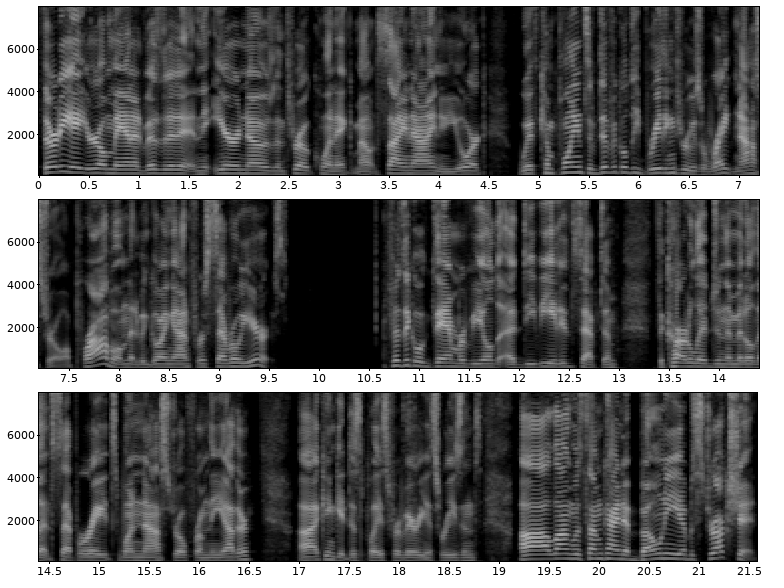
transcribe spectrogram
38 year old man had visited an ear, nose, and throat clinic, Mount Sinai, New York, with complaints of difficulty breathing through his right nostril, a problem that had been going on for several years. Physical exam revealed a deviated septum, the cartilage in the middle that separates one nostril from the other. Uh, it can get displaced for various reasons, uh, along with some kind of bony obstruction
